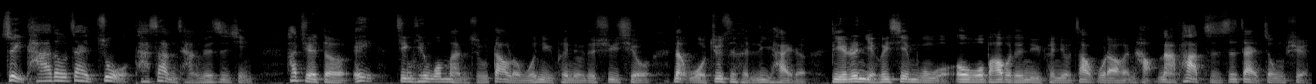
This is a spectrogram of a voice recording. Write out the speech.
所以他都在做他擅长的事情。他觉得，哎，今天我满足到了我女朋友的需求，那我就是很厉害的，别人也会羡慕我哦。我把我的女朋友照顾到很好，哪怕只是在中学。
